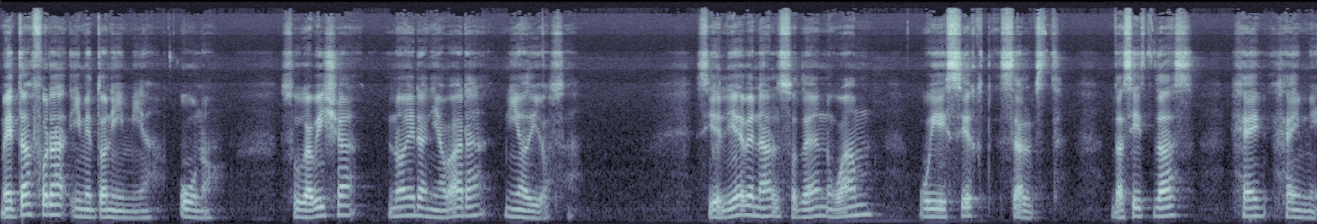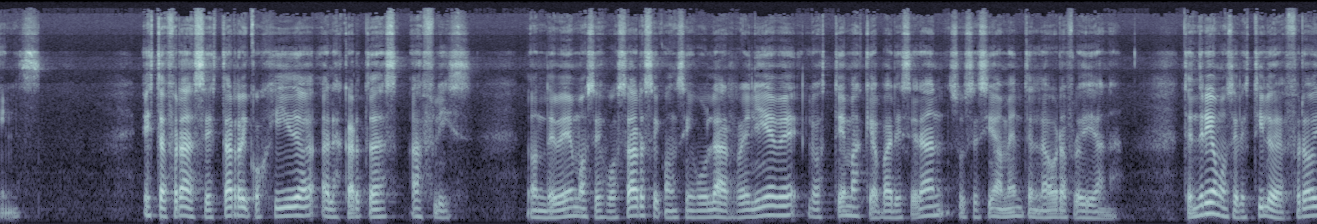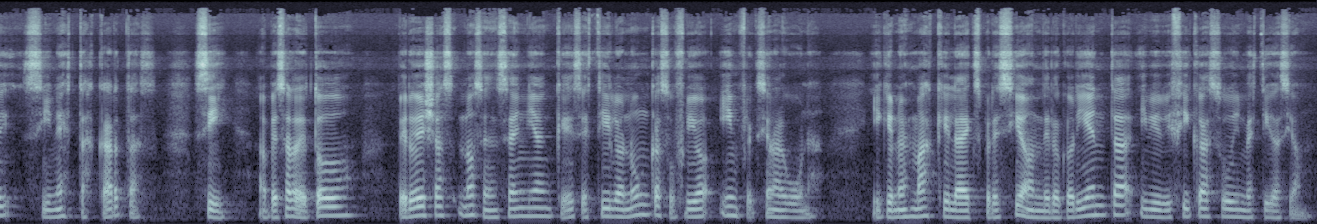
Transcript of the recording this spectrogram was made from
Metáfora y metonimia. 1. Su gavilla no era ni avara ni odiosa. Si el Leben also den wam wie sich selbst. Das ist das Heimins. Esta frase está recogida a las cartas a Fliss, donde vemos esbozarse con singular relieve los temas que aparecerán sucesivamente en la obra freudiana. ¿Tendríamos el estilo de Freud sin estas cartas? Sí, a pesar de todo, pero ellas nos enseñan que ese estilo nunca sufrió inflexión alguna, y que no es más que la expresión de lo que orienta y vivifica su investigación.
